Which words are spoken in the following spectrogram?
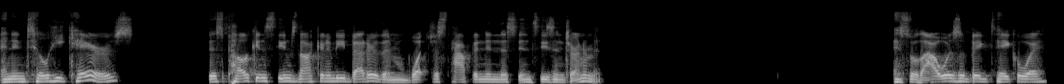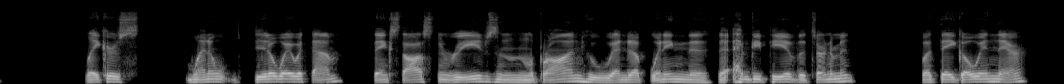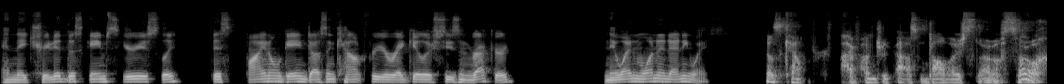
And until he cares, this Pelicans team's not going to be better than what just happened in this in season tournament. And so that was a big takeaway. Lakers went did away with them thanks to Austin Reaves and LeBron, who ended up winning the, the MVP of the tournament. But they go in there and they treated this game seriously. This final game doesn't count for your regular season record. And they went and won it anyways. It does count for five hundred thousand dollars though. So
